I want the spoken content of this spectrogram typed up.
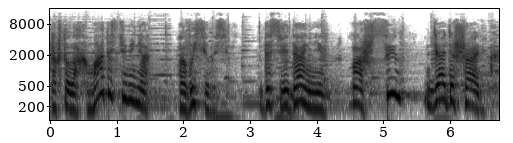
так что лохматость у меня повысилась. До свидания, ваш сын, дядя Шарик.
